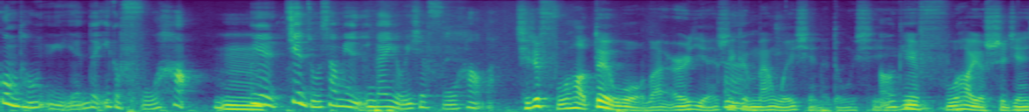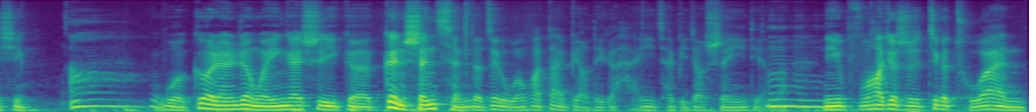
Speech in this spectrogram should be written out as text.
共同语言的一个符号。嗯，因为建筑上面应该有一些符号吧。其实符号对我们而言是一个蛮危险的东西，嗯 okay、因为符号有时间性。哦，我个人认为应该是一个更深层的这个文化代表的一个含义才比较深一点吧。嗯，你符号就是这个图案，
